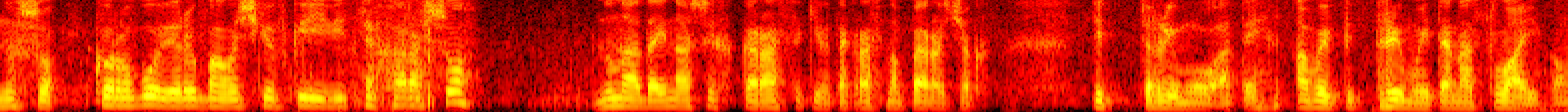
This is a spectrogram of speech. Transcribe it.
Ну що, коробові рибалочки в Києві це хорошо. Ну, треба і наших карасиків та красноперочок підтримувати. А ви підтримуйте нас лайком.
